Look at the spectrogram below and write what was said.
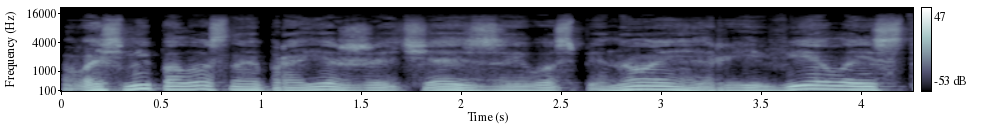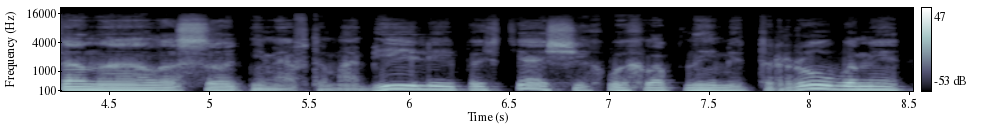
Восьмиполосная проезжая часть за его спиной ревела и стонала сотнями автомобилей, пыхтящих выхлопными трубами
